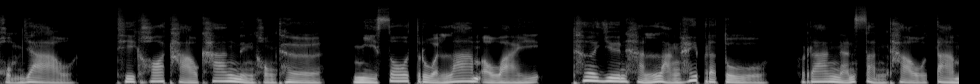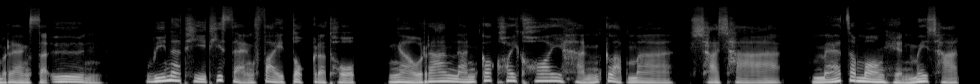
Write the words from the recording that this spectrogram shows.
ผมยาว ที่ข้อเท้าข้างหนึ่งของเธอ มีโซ่ตรวนล่ามเอาไว้ เธอยืนหันหลังให้ประตู ร่างนั้นสั่นเทาตามแรงสะอื้น วินาทีที่แสงไฟตกกระทบ เงาร่างนั้นก็ค่อยๆ หันกลับมา ช้าๆ แม้จะมองเห็นไม่ชัด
